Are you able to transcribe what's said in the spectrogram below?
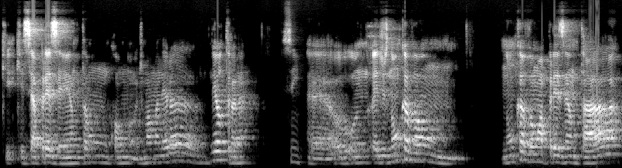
que, que, se apresentam como, de uma maneira neutra, né? Sim. É, o, eles nunca vão, nunca vão apresentar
